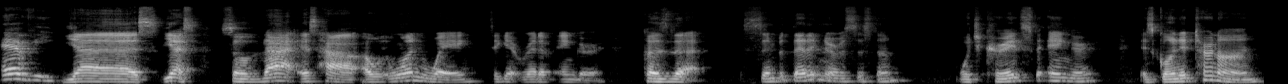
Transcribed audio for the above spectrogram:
heavy. Yes. Yes. So that is how uh, one way to get rid of anger because the sympathetic nervous system, which creates the anger, is going to turn on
